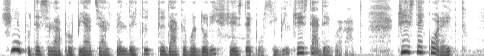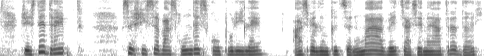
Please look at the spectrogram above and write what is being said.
și nu puteți să-l apropiați altfel decât dacă vă doriți ce este posibil, ce este adevărat, ce este corect, ce este drept, să știți să vă ascundeți scopurile, astfel încât să nu mai aveți asemenea trădări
